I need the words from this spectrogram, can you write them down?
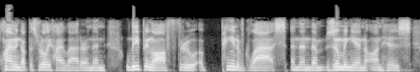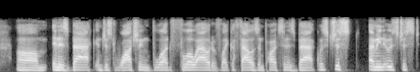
climbing up this really high ladder and then leaping off through a pane of glass, and then them zooming in on his um, in his back and just watching blood flow out of like a thousand parts in his back was just, I mean, it was just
